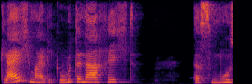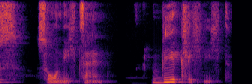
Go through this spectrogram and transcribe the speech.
Gleich mal die gute Nachricht, das muss so nicht sein. Wirklich nicht.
